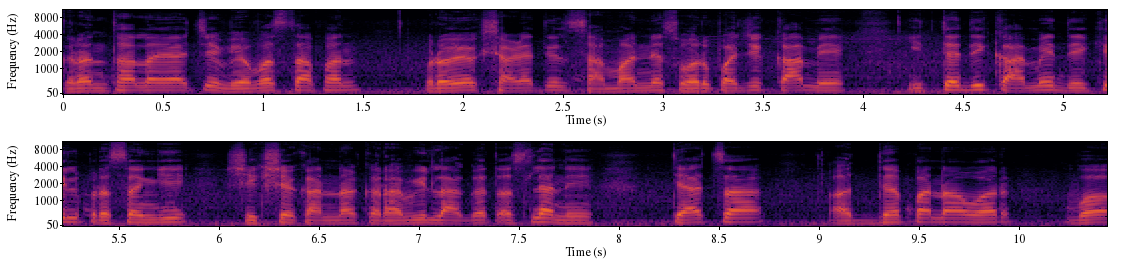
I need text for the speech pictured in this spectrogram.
ग्रंथालयाचे व्यवस्थापन प्रयोगशाळेतील सामान्य स्वरूपाची कामे इत्यादी कामे देखील प्रसंगी शिक्षकांना करावी लागत असल्याने त्याचा अध्यापनावर व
